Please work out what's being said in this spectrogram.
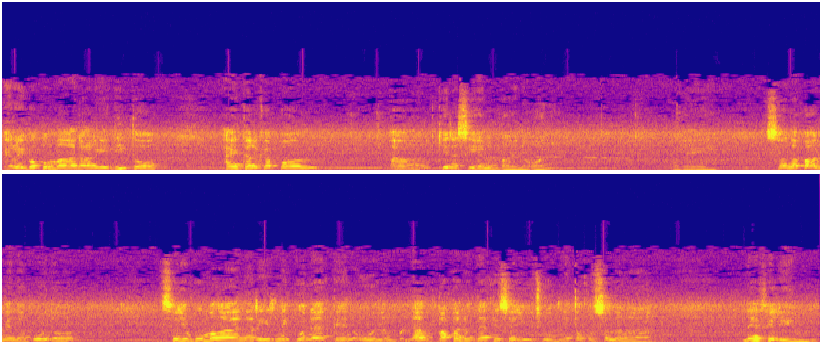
Pero iba pong mga nakalagay dito ay talaga pong uh, kinasihan ng Panginoon. Okay. So, napakaganda po, no? So, yung po mga naririnig po natin o napapanood natin sa YouTube na tungkol sa mga Nephilim,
